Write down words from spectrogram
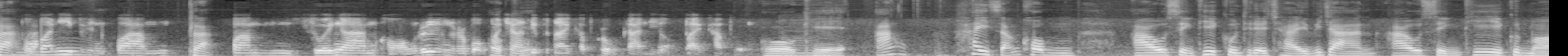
ครับผมว่านี่เป็นความครับ ความสวยงามของเรื่องระบบประชาธิปไตยกับโครงการนี้ออกไปครับผม โอเค เอ้า ให้สังคม เอาสิ่งที่คุณธีรชัยวิจารณ์ เอาสิ่งที่คุณหมอ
